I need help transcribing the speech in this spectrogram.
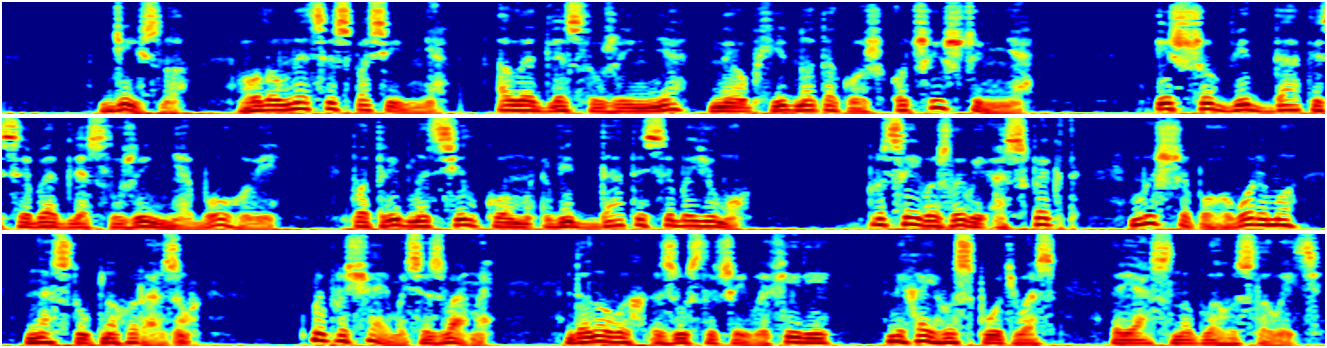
Дійсно, головне це спасіння, але для служіння необхідно також очищення. І щоб віддати себе для служіння Богові, потрібно цілком віддати себе йому. Про цей важливий аспект ми ще поговоримо наступного разу. Ми прощаємося з вами. До нових зустрічей в ефірі. Нехай Господь вас рясно благословить.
